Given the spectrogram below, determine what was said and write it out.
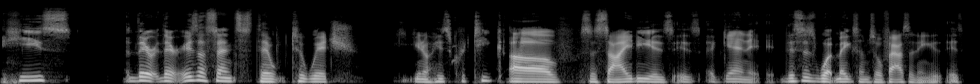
he's there there is a sense to, to which you know his critique of society is is again it, this is what makes him so fascinating is, is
